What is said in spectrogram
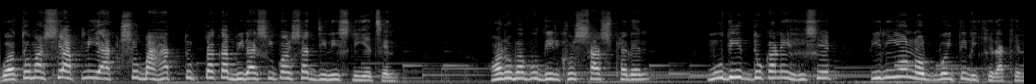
গত মাসে আপনি একশো বাহাত্তর টাকা বিরাশি পয়সার জিনিস নিয়েছেন হরবাবু দীর্ঘশ্বাস ফেলেন। মুদির দোকানের হিসেব তিনিও নোট বইতে লিখে রাখেন।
